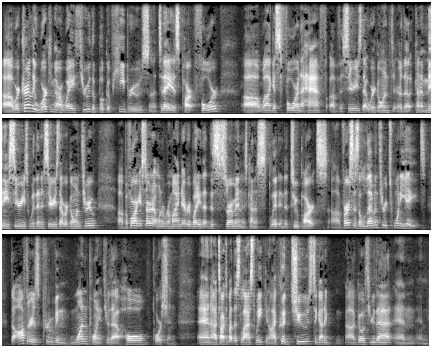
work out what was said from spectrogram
Uh, we're currently working our way through the book of Hebrews. Uh, today is part four. Uh, well, I guess four and a half of the series that we're going through, or the kind of mini series within a series that we're going through. Uh, before I get started, I want to remind everybody that this sermon is kind of split into two parts. Uh, verses 11 through 28, the author is proving one point through that whole portion. And I talked about this last week. You know, I could choose to kind of uh, go through that and, and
